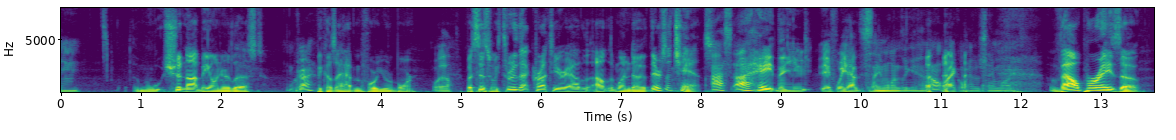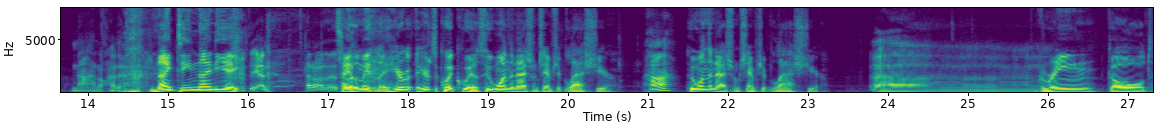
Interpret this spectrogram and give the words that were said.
Mm. w- should not be on your list Okay. because it happened before you were born. Well, But since we threw that criteria out, out the window, there's a chance. I hate that you if we have the same ones again. I don't like when we have the same ones. Valparaiso, Nah, I don't have that. 1998. yeah, I don't have this. hey, let me here. Here's a quick quiz. Who won the national championship last year? Huh? Who won the national championship last year? Uh. Green, gold,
